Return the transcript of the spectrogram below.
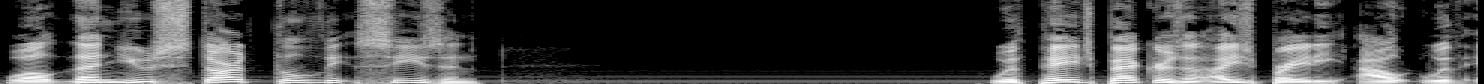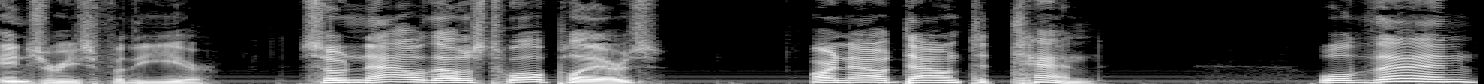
Well, then you start the le- season with Paige Bueckers and Ice Brady out with injuries for the year. So now those 12 players are now down to 10. Well, then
